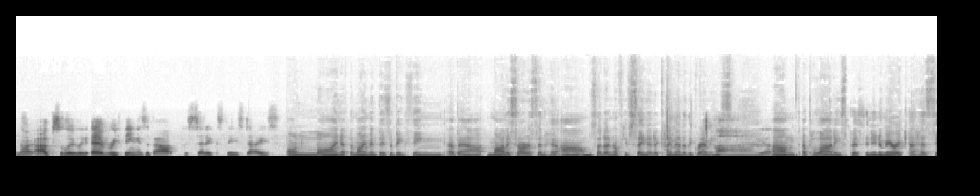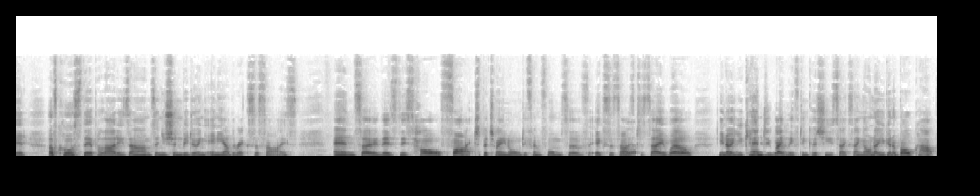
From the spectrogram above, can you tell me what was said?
No, absolutely. Everything is about aesthetics these days. Online at the moment, there's a big thing about Miley Cyrus and her arms. I don't know if you've seen it, it came out of the Grammys. Ah, yeah. Um, a Pilates person in America has said, Of course, they're Pilates arms, and you shouldn't be doing any other exercise. And so there's this whole fight between all different forms of exercise Yeah. to say, well, you know, you can do weightlifting because she's like saying, oh no, you're going to bulk up.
